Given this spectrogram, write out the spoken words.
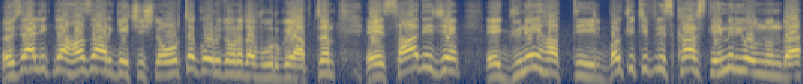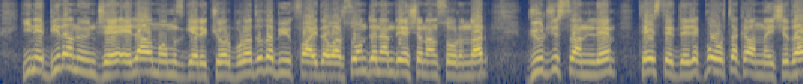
Özellikle Hazar geçişli orta koridora da vurgu yaptı. E, sadece e, güney hat değil Bakü Tiflis Kars demir yolunun da yine bir an önce ele almamız gerekiyor. Burada da büyük fayda var. Son dönemde yaşanan sorunlar Gürcistan ile test edilecek bu ortak anlayışı da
